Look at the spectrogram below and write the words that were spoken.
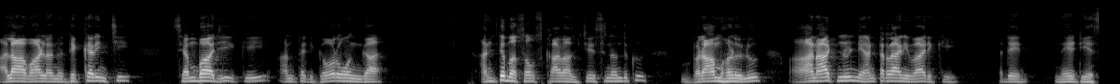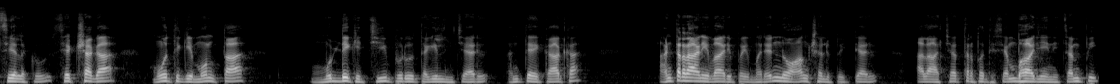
అలా వాళ్ళను ధిక్కరించి శంభాజీకి అంతటి గౌరవంగా అంతిమ సంస్కారాలు చేసినందుకు బ్రాహ్మణులు ఆనాటి నుండి అంటరాని వారికి అదే నేటి ఎస్సీలకు శిక్షగా మూతికి ముంత ముడ్డికి చీపురు తగిలించారు. అంతేకాక అంటరాని వారిపై మరెన్నో ఆంక్షలు పెట్టారు. అలా ఛత్రపతి సంభాజీని చంపి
